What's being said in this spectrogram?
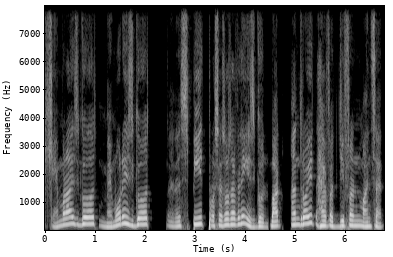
camera is good, memory is good, and the speed, processors, everything is good. But Android have a different mindset,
